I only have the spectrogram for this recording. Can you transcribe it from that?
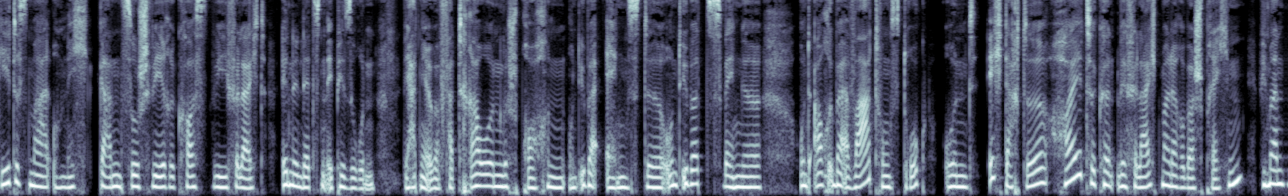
geht es mal um nicht ganz so schwere Kost wie vielleicht in den letzten Episoden. Wir hatten ja über Vertrauen gesprochen und über Ängste und über Zwänge und auch über Erwartungsdruck. Und ich dachte, heute könnten wir vielleicht mal darüber sprechen, wie man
